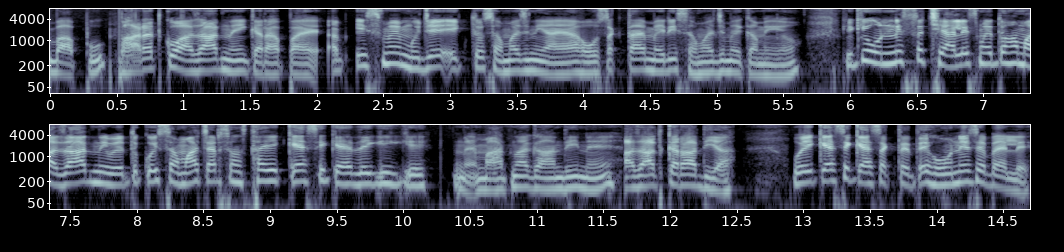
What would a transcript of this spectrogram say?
बापू, भारत को आज़ाद नहीं करा पाए। अब इसमें मुझे एक तो समझ नहीं आया, हो सकता है मेरी समझ में कमी हो, क्योंकि 1946 में तो हम आज़ाद नहीं हुए तो कोई समाचार संस्था ये कैसे कह देगी कि महात्मा गांधी ने आज़ाद करा दिया? वो ये कैसे कह सकते थे? होने से पहले,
